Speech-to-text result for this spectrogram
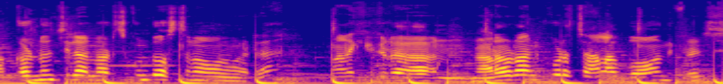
అక్కడ నుంచి ఇలా నడుచుకుంటూ వస్తున్నాం అనమాట మనకి ఇక్కడ నడవడానికి కూడా చాలా బాగుంది ఫ్రెండ్స్.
